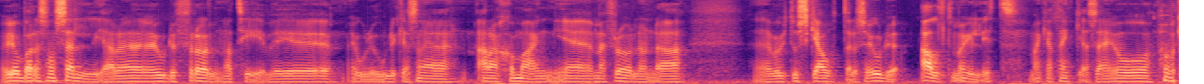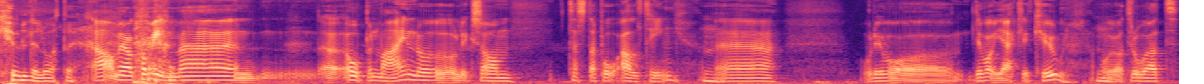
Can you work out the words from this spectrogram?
jag jobbade som säljare, jag gjorde Frölunda TV, jag gjorde olika sådana här arrangemang eh, med Frölunda. Jag eh, var ute och scoutade så jag gjorde allt möjligt man kan tänka sig. Och, Fan vad kul det låter. Ja, men jag kom in med open mind och, och liksom testa på allting. Mm. Och det var, det var jäkligt kul. Mm. Och jag tror att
